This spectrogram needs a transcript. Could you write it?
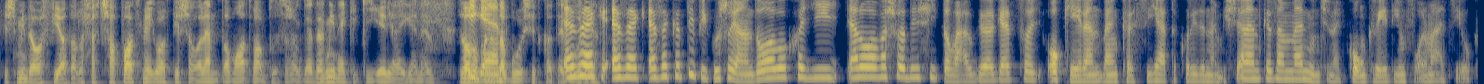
és mindenhol fiatalos a csapat, még ott is, ahol nem tudom, 60 pluszosok, de ez mindenki kiírja, igen, ez, ez valóban igen. ez a bullshit kategória. Ezek, ezek, ezek a tipikus olyan dolgok, hogy így elolvasod, és így tovább görgetsz, hogy oké, okay, rendben, köszi, hát akkor ide nem is jelentkezem, mert nincsenek konkrét információk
